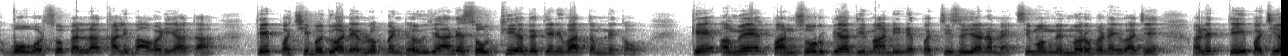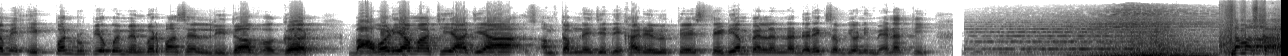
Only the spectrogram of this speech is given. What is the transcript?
બહુ વર્ષો પહેલાં ખાલી બાવળિયા હતા. તે પછી બધું આ ડેવલપમેન્ટ થયું છે અને સૌથી અગત્યની વાત તમને કહું કે અમે પાંચસો રૂપિયાથી માંડીને પચીસ હજારના મેક્સિમમ મેમ્બરો બનાવ્યા છે અને તે પછી અમે એક પણ રૂપિયો કોઈ મેમ્બર પાસે લીધા વગર બાવળિયામાંથી આજે આ તમને જે દેખાઈ રહેલું તે સ્ટેડિયમ પેનલના દરેક સભ્યોની મહેનતથી. નમસ્કાર.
